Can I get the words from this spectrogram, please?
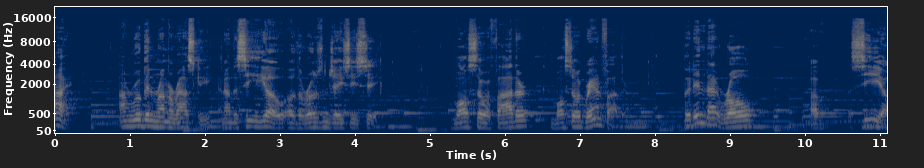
Hi, I'm Ruben Romirowsky, and I'm the CEO of the Rosen JCC. I'm also a father, I'm also a grandfather. But in that role of CEO,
